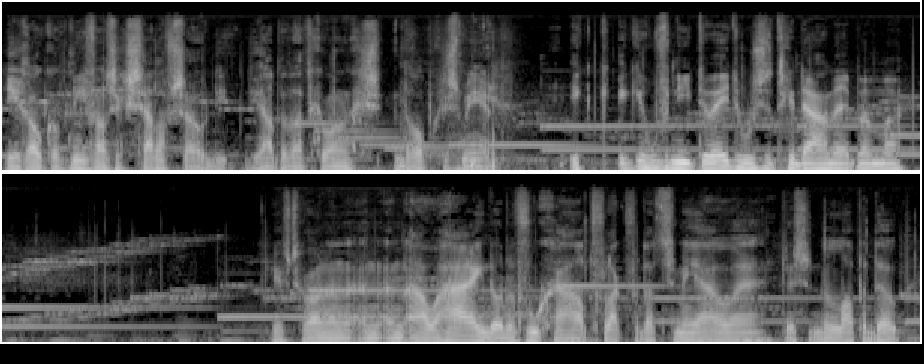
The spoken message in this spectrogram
Die rook ook niet van zichzelf zo. Die, die hadden dat gewoon erop gesmeerd. Ik, ik hoef niet te weten hoe ze het gedaan hebben, maar... Die heeft gewoon een, een, een oude haring door de voeg gehaald... vlak voordat ze met jou eh, tussen de lappen dook.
